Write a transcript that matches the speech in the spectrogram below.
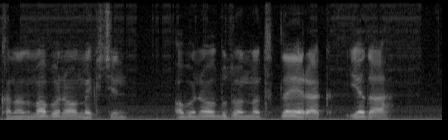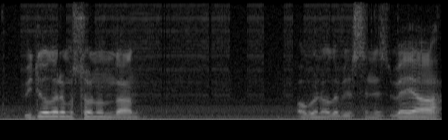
Kanalıma abone olmak için abone ol butonuna tıklayarak ya da videolarımın sonundan abone olabilirsiniz veya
